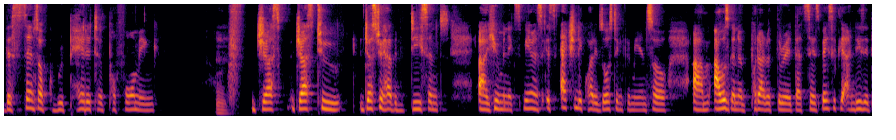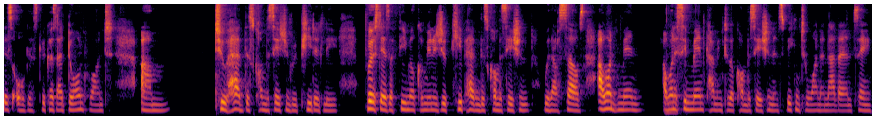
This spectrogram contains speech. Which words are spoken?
the sense of repetitive performing mm. just just to just to have a decent uh, human experience it's actually quite exhausting for me. And so um, i was going to put out a thread that says basically andizi this august because i don't want um, to have this conversation repeatedly firstly as a female community to keep having this conversation with ourselves. I want men I want to see men coming to the conversation and speaking to one another and saying,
